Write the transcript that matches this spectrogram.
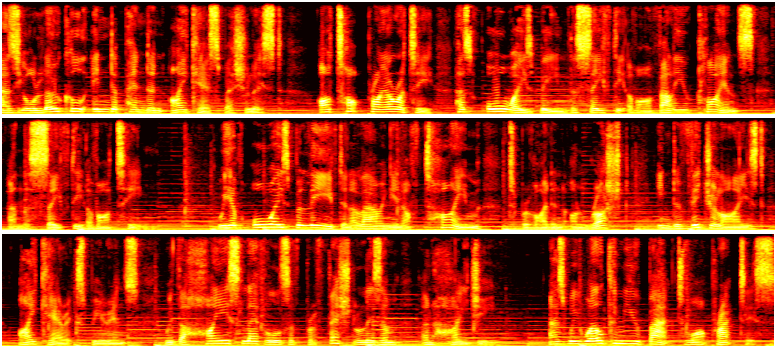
As your local independent eye care specialist, our top priority has always been the safety of our valued clients and the safety of our team. We have always believed in allowing enough time to provide an unrushed, individualised eye care experience with the highest levels of professionalism and hygiene. As we welcome you back to our practice,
